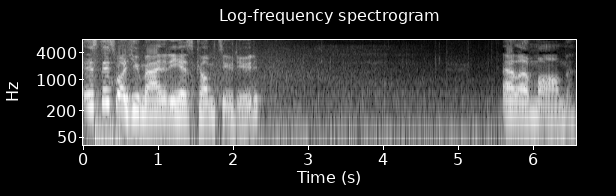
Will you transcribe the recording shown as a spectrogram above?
is this what humanity has come to, dude? Ela mom.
